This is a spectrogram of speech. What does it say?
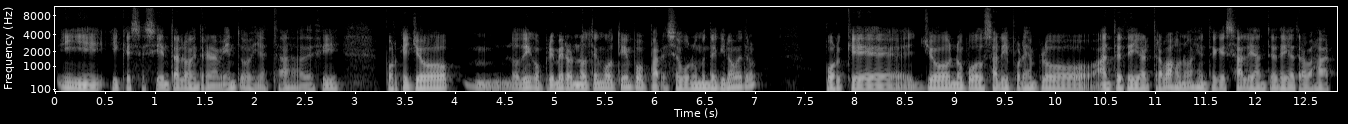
y, que se sienta en los entrenamientos y ya está. Es decir, porque yo mm, lo digo, primero, no tengo tiempo para ese volumen de kilómetros porque yo no puedo salir, por ejemplo, antes de ir al trabajo, ¿no? Hay gente que sale antes de ir a trabajar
